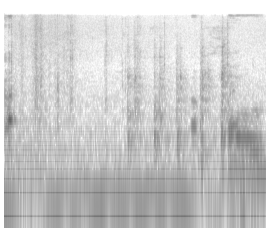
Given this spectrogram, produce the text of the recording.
Ah. Up the thing.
